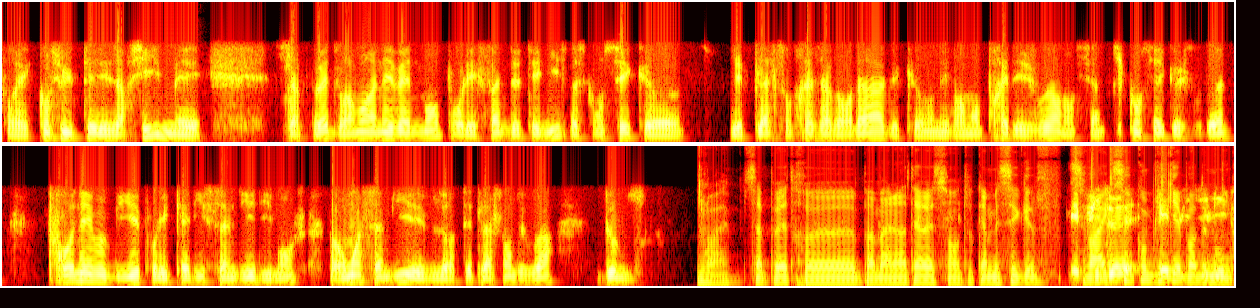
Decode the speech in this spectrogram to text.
faudrait consulter les archives, mais ça peut être vraiment un événement pour les fans de tennis parce qu'on sait que les places sont très abordables et qu'on est vraiment près des joueurs. Donc, c'est un petit conseil que je vous donne. Prenez vos billets pour les qualifs samedi et dimanche. Enfin, au moins samedi, et vous aurez peut-être la chance de voir Domi. Ouais, ça peut être euh, pas mal intéressant en tout cas, mais c'est vrai que c'est compliqué pour Dominique.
